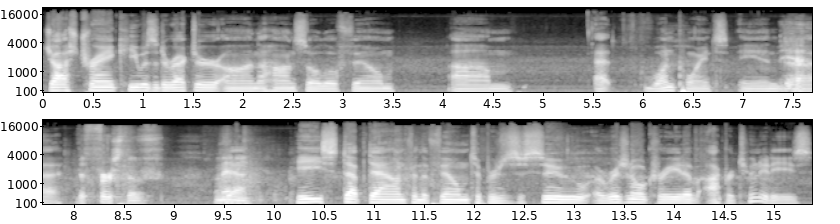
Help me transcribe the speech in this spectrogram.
Josh Trank, he was a director on the Han Solo film um, at one point, and Yeah, uh, the first of many. Yeah. He stepped down from the film to pursue original creative opportunities.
